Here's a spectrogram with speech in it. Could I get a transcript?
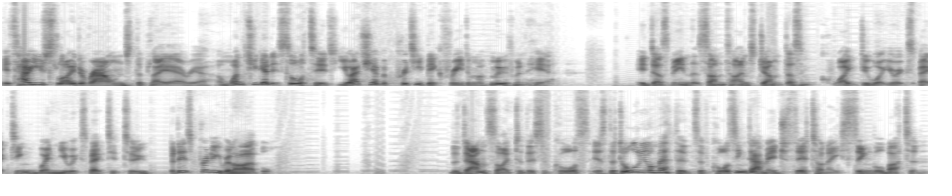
It's how you slide around the play area, and once you get it sorted, you actually have a pretty big freedom of movement here. It does mean that sometimes jump doesn't quite do what you're expecting when you expect it to, but it's pretty reliable. The downside to this, of course, is that all your methods of causing damage sit on a single button.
